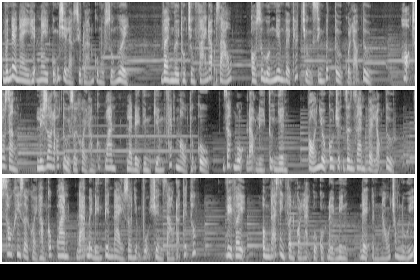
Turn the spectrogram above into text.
Vấn đề này hiện nay cũng chỉ là suy đoán của một số người. Vài người thuộc trường phái đạo giáo có xu hướng nghiêng về thuyết trường sinh bất tử của lão tử. Họ cho rằng lý do lão tử rời khỏi hàm cốc quan là để tìm kiếm phép màu thượng cổ, giác ngộ đạo lý tự nhiên. Có nhiều câu chuyện dân gian về lão tử sau khi rời khỏi hàm cốc quan đã bay đến tiên đài do nhiệm vụ truyền giáo đã kết thúc. Vì vậy, ông đã dành phần còn lại của cuộc đời mình để ẩn náu trong núi.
